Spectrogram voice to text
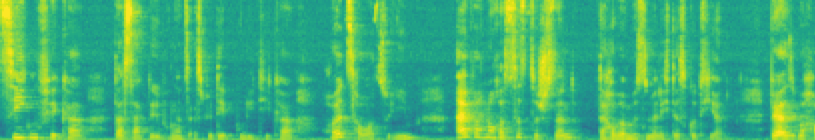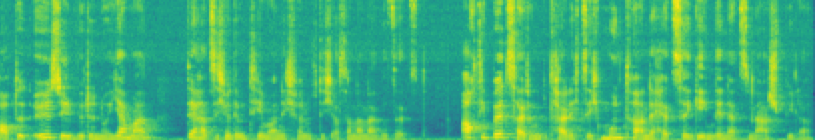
Ziegenficker, das sagte übrigens SPD-Politiker Holzhauer zu ihm, einfach nur rassistisch sind, darüber müssen wir nicht diskutieren. Wer also behauptet, Özil würde nur jammern, der hat sich mit dem Thema nicht vernünftig auseinandergesetzt. Auch die Bild-Zeitung beteiligt sich munter an der Hetze gegen den Nationalspieler.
